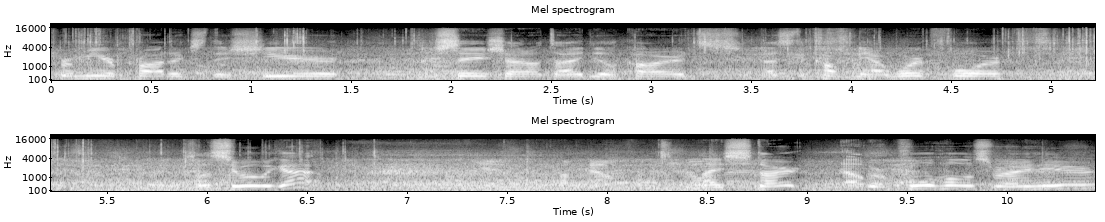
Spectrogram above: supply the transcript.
premier products this year. To say shout out to Ideal Cards, that's the company I work for. So let's see what we got. Nice start, Albert Pujols right here.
